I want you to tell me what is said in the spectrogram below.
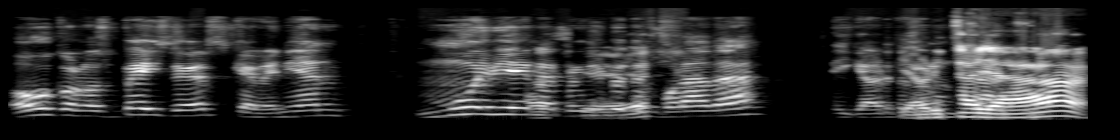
Ojo con los Pacers que venían muy bien al principio de es. temporada y que ahorita, Y ya.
